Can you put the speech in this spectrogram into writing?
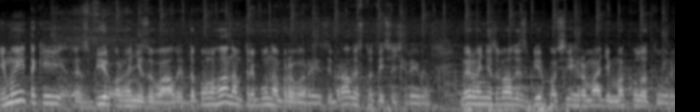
І ми такий е, збір організували. Допомогла нам трибуна Бровари, зібрали 100 тисяч гривень. Ми організували збір по всій громаді макулатури,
